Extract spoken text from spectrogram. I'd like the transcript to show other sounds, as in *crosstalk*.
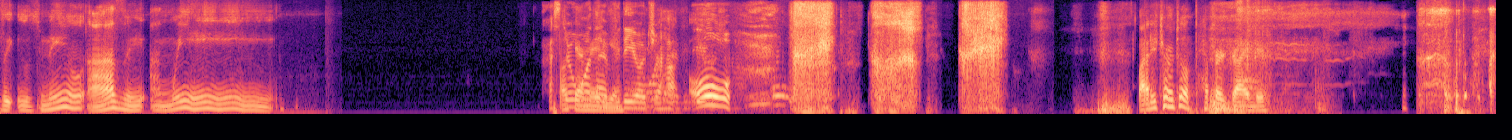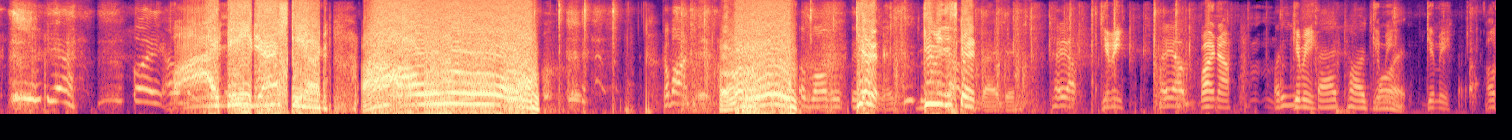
Ozzy Usmil, Ozzy, we. I still Okay, want that it again. video, Jaha. Oh! Why'd you turn into a pepper grinder? *laughs* yeah! Like, I need your skin! Oh! Come on! oh! Of all the things, Give it! Give me the does skin! grinder? Pay up! Gimme! Pay up! Right now! What do you Gimme. fag tards Gimme! want? Gimme! Okay.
